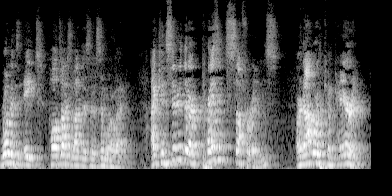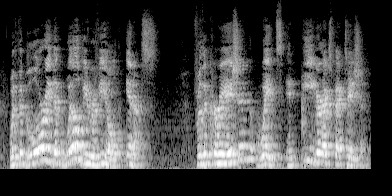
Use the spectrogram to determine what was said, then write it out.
Romans 8, Paul talks about this in a similar way. I consider that our present sufferings are not worth comparing with the glory that will be revealed in us. For the creation waits in eager expectation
